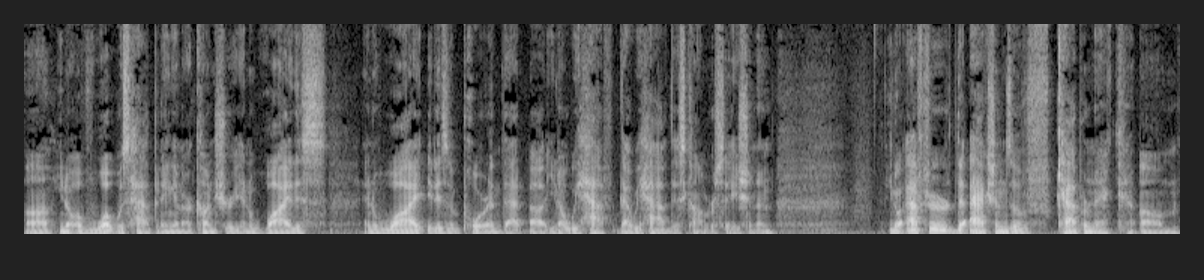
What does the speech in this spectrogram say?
uh, you know, of what was happening in our country and why this and why it is important that, uh, you know, we have, that we have this conversation. And, you know, after the actions of Kaepernick, um,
